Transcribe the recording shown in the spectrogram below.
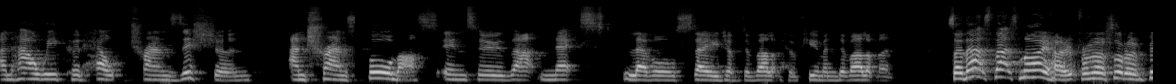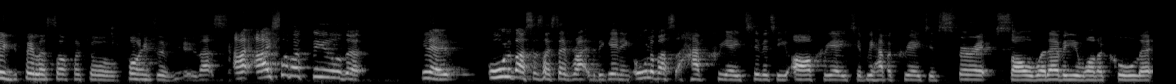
and how we could help transition and transform us into that next level stage of development of human development so that's that's my hope from a sort of big philosophical point of view. That's I, I sort of feel that you know all of us as i said right at the beginning all of us that have creativity are creative. We have a creative spirit soul whatever you want to call it.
